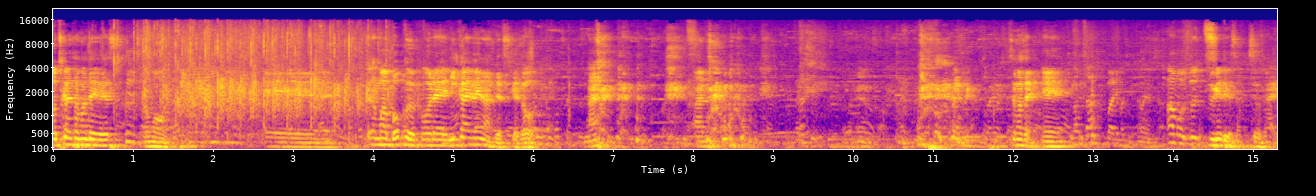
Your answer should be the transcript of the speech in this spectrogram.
お疲れ様です。どうも。えー、まあ僕これ2回目なんですけどあのあのすいません。えー、あもう続けてください。すいません、はい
